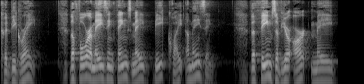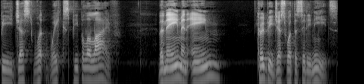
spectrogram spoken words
could be great. The four amazing things may be quite amazing. The themes of your art may be just what wakes people alive. The name and aim could be just what the city needs.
